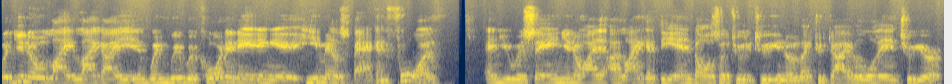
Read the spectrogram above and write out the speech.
But you know, like like I when we were coordinating uh, emails back and forth, and you were saying, you know, I, I like at the end also to to you know like to dive a little into your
